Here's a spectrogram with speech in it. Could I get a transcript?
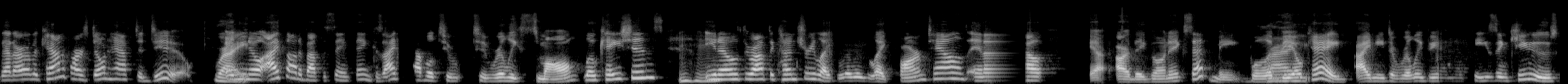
that our other counterparts don't have to do. Right. And you know, I thought about the same thing because I traveled to to really small locations, mm-hmm. you know, throughout the country, like really like farm towns, and are they going to accept me? Will right. it be okay? I need to really be on the p's and q's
